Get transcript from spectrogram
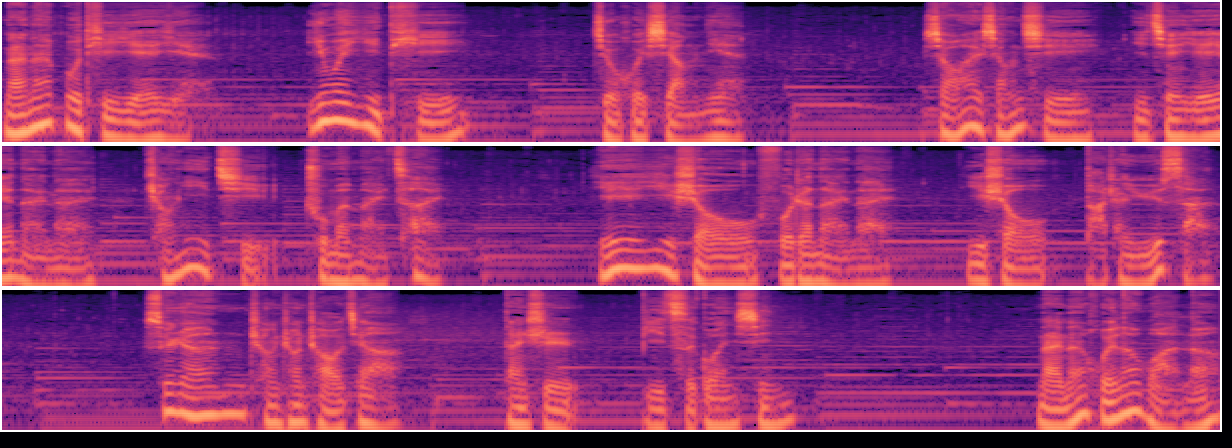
奶奶不提爷爷，因为一提就会想念。小爱想起以前爷爷奶奶常一起出门买菜，爷爷一手扶着奶奶，一手打着雨伞，虽然常常吵架，但是彼此关心。奶奶回来晚了，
